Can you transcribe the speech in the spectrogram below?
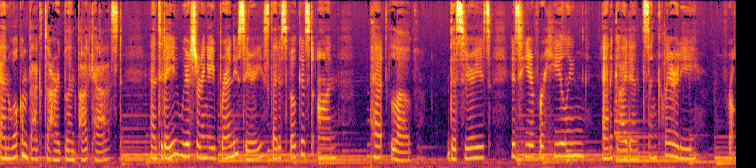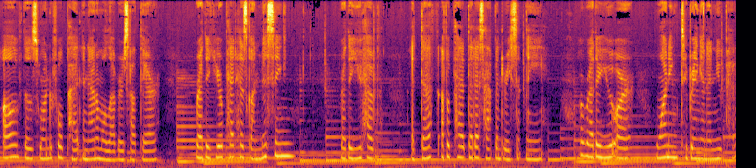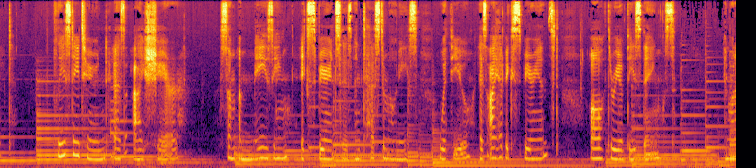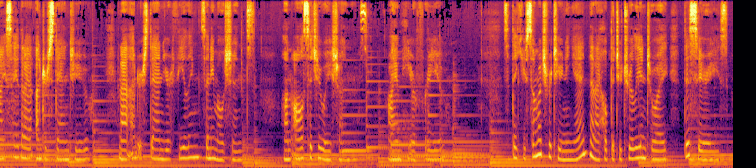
And welcome back to Heartblend Podcast. And today we are starting a brand new series that is focused on pet love. This series is here for healing and guidance and clarity for all of those wonderful pet and animal lovers out there. Whether your pet has gone missing, whether you have a death of a pet that has happened recently, or whether you are wanting to bring in a new pet. Please stay tuned as I share some amazing experiences and testimonies with you as I have experienced all three of these things. And when I say that I understand you and I understand your feelings and emotions on all situations, I am here for you. So, thank you so much for tuning in, and I hope that you truly enjoy this series.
